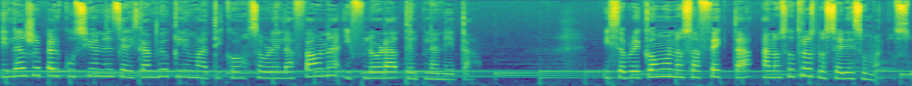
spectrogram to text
y las repercusiones del cambio climático sobre la fauna y flora del planeta y sobre cómo nos afecta a nosotros los seres humanos.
